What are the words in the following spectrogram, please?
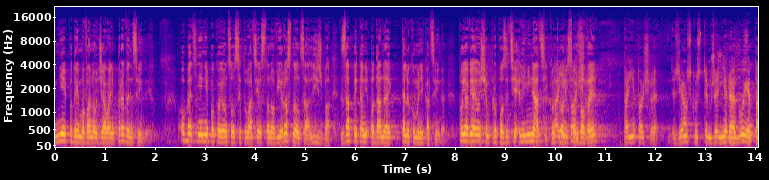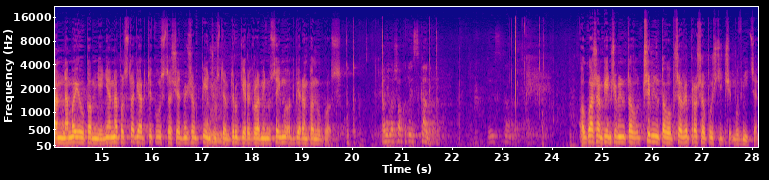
nie podejmowano działań prewencyjnych. Obecnie niepokojącą sytuację stanowi rosnąca liczba zapytań o dane telekomunikacyjne. Pojawiają się propozycje eliminacji kontroli sądowej. Panie pośle, w związku z tym, że nie reaguje Pan na moje upomnienia, na podstawie artykułu 175 ust. 2 regulaminu Sejmu odbieram Panu głos. Panie marszałku, to jest skandal. To jest skandal. Ogłaszam pięciominutową, trzyminutową przerwę. Proszę opuścić mównicę.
